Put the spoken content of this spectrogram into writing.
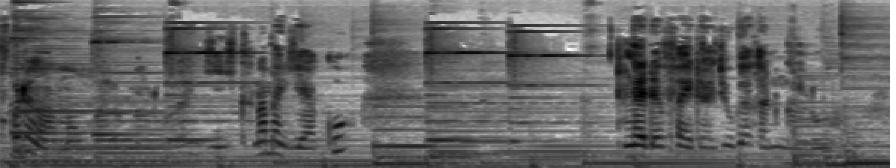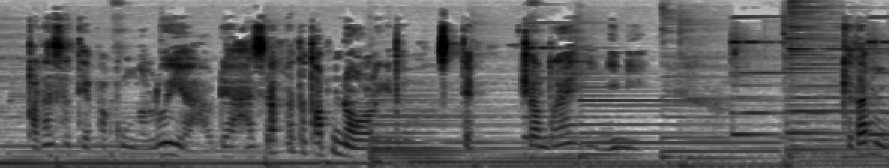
Aku udah gak mau malu-malu lagi karena bagi aku nggak ada faedah juga kan ngeluh. Karena setiap aku ngeluh ya udah hasil kan tetap nol gitu. Setiap contohnya gini. Kita mau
